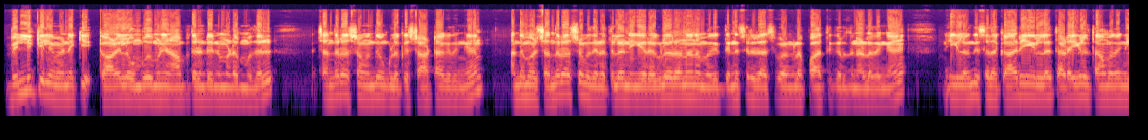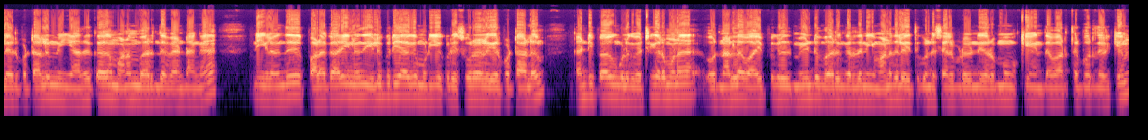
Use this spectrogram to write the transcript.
வெள்ளிக்கிழமை அன்னைக்கு காலையில் ஒன்பது மணி நாற்பத்தி ரெண்டு நிமிடம் முதல் சந்திராஷ்டிரம் வந்து உங்களுக்கு ஸ்டார்ட் ஆகுதுங்க. அந்த மாதிரி சந்திராஷ்டிரம தினத்தில் நீங்கள் ரெகுலரான நம்ம தினசரி ராசி பலன்களை பார்த்துக்கிறது நல்லதுங்க. நீங்கள் வந்து சில காரியங்களில் தடைகள் தாமதங்கள் ஏற்பட்டாலும் நீங்கள் அதுக்காக மனம் வருந்த வேண்டாங்க. நீங்கள் வந்து பல காரியங்கள் வந்து இழுபறியாக முடியக்கூடிய சூழல் ஏற்பட்டாலும் கண்டிப்பாக உங்களுக்கு வெற்றிகரமான ஒரு நல்ல வாய்ப்புகள் மீண்டும் வருங்கிறத நீங்கள் மனதில் வைத்துக்கொண்டு செயல்பட வேண்டியது ரொம்ப முக்கியம் இந்த வாரத்தை பொறுத்த வரைக்கும்.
